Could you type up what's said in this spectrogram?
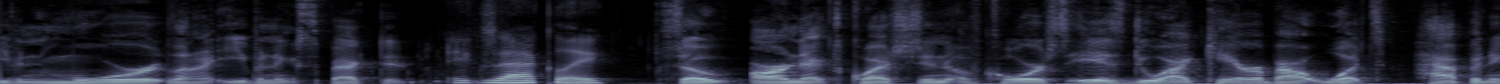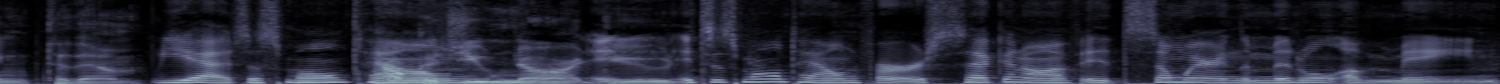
even more than I even expected. Exactly. So, our next question, of course, is do I care about what's happening to them? Yeah, it's a small town. How could you not, It- dude? it's a small town first. Second off, it's somewhere in the middle of Maine.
